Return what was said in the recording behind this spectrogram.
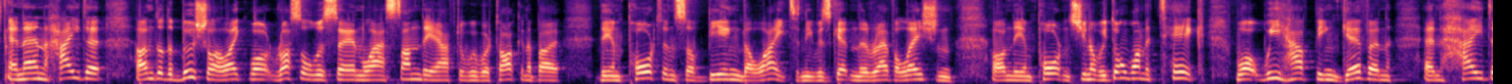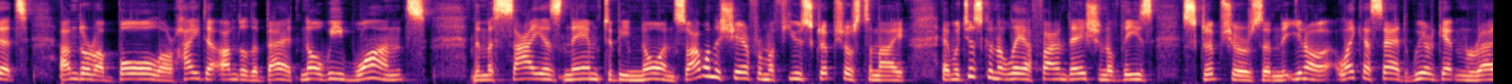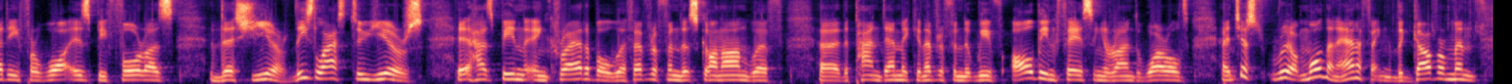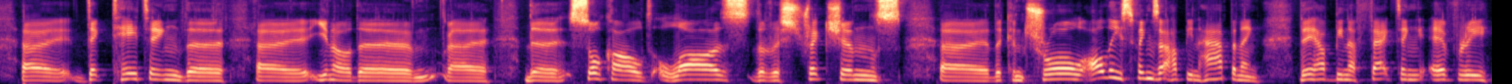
and then hide it under the bushel. I like what Russell was saying last Sunday after we were talking about the importance of being the light, and he was getting the revelation on the importance. You know, we don't want to take what we have been given and hide it under a bowl or hide it under the bed. No, we want the Messiah's name to be known. So I want to share from a few scriptures tonight, and we're just going to lay a foundation of these scriptures. And, you know, like I said, we're getting ready ready for what is before us this year. These last two years, it has been incredible with everything that's gone on with uh, the pandemic and everything that we've all been facing around the world. And just real, more than anything, the government uh, dictating the, uh, you know, the uh, the so-called laws, the restrictions, uh, the control, all these things that have been happening, they have been affecting every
